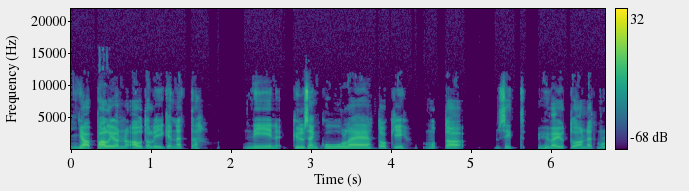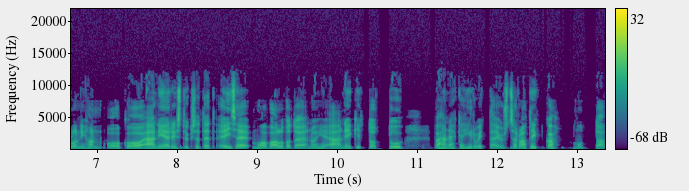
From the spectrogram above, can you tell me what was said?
ja paljon autoliikennettä, niin kyllä sen kuulee toki, mutta sit hyvä juttu on, että mulla on ihan ok äänieristykset, että ei se mua valvota ja noihin ääniikin tottuu. Vähän ehkä hirvittää just se ratikka, mutta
